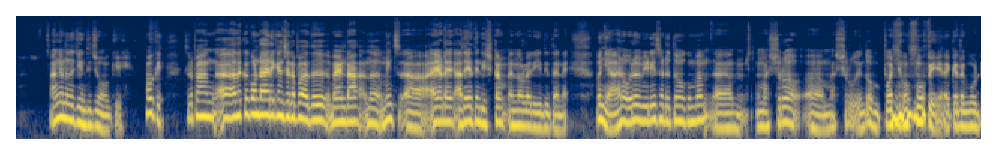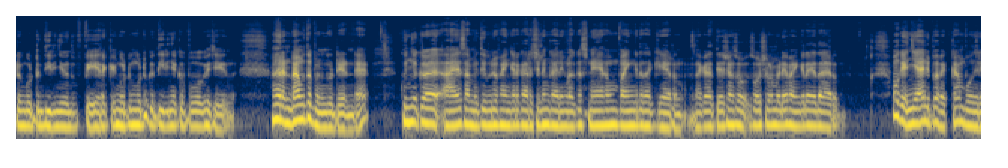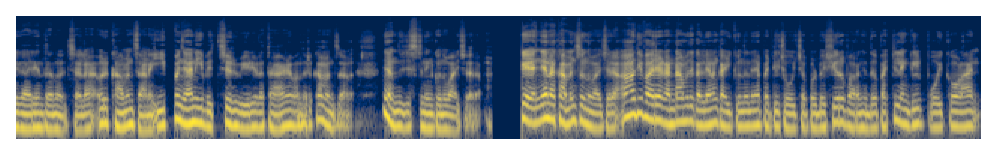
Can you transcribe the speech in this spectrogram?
അങ്ങനെ ഒന്ന് ചിന്തിച്ച് നോക്കി ഓക്കെ ചിലപ്പോൾ അതൊക്കെ കൊണ്ടായിരിക്കാം ചിലപ്പോൾ അത് വേണ്ട എന്ന് മീൻസ് അയാളുടെ അദ്ദേഹത്തിന്റെ ഇഷ്ടം എന്നുള്ള രീതിയിൽ തന്നെ. അപ്പോൾ ഞാൻ ഓരോ വീഡിയോസ് എടുത്ത് നോക്കുമ്പം മഷ്റൂ മഷ്റൂ എന്തോ പൊന്നോ പേരൊക്കെ അങ്ങോട്ടും ഇങ്ങോട്ടും തിരിഞ്ഞു പേരൊക്കെ ഇങ്ങോട്ടും ഇങ്ങോട്ടും തിരിഞ്ഞൊക്കെ പോവുകയൊക്കെ ചെയ്യുന്നു. ആ രണ്ടാമത്തെ പെൺകുട്ടിയുടെ കുഞ്ഞൊക്കെ ആയ സമയത്ത് ഇവർ ഭയങ്കര കരച്ചിലും കാര്യങ്ങളൊക്കെ സ്നേഹവും ഭയങ്കര ഇതൊക്കെയായിരുന്നു. അതൊക്കെ അത്യാവശ്യം സോഷ്യൽ മീഡിയ ഭയങ്കര ഇതായിരുന്നു. ഓക്കെ ഞാനിപ്പോൾ വെക്കാൻ പോകുന്നൊരു കാര്യം എന്താണെന്ന് വെച്ചാൽ ഒരു കമൻസ് ആണ്. ഇപ്പം ഞാൻ ഈ വെച്ചൊരു വീഡിയോയുടെ താഴെ വന്നൊരു കമൻസ് ആണ്. ഞാൻ ജസ്റ്റ് നിങ്ങൾക്കൊന്ന് വായിച്ചു തരാം. ഓക്കെ ഞാൻ ആ കമൻസ് ഒന്ന് വായിച്ചു തരാം. ആദ്യ ഭാര്യ രണ്ടാമത് കല്യാണം കഴിക്കുന്നതിനെ പറ്റി ചോദിച്ചപ്പോൾ ബഷീർ പറഞ്ഞത് പറ്റില്ലെങ്കിൽ പോയിക്കോളാൻ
